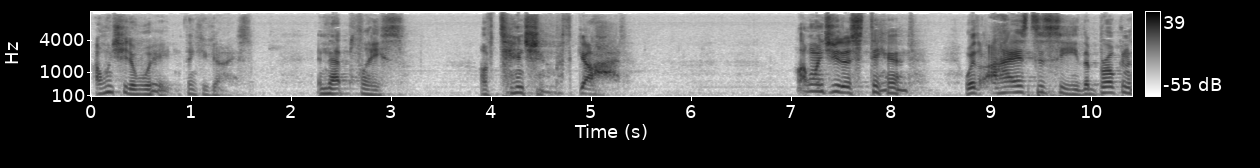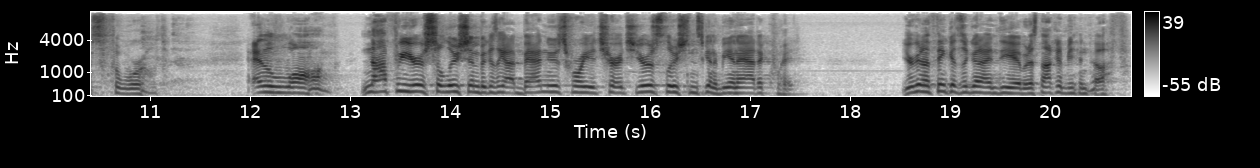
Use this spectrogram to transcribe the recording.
I want you to wait, thank you guys, in that place of tension with God. I want you to stand with eyes to see the brokenness of the world and long. Not for your solution, because I got bad news for you, church. Your solution is going to be inadequate. You're going to think it's a good idea, but it's not going to be enough.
